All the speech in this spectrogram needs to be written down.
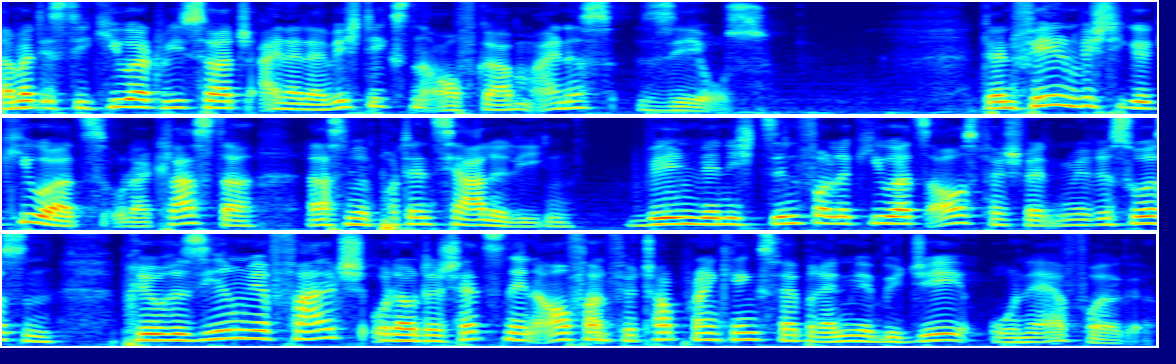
Damit ist die Keyword Research einer der wichtigsten Aufgaben eines SEOs. Denn fehlen wichtige Keywords oder Cluster, lassen wir Potenziale liegen. Wählen wir nicht sinnvolle Keywords aus, verschwenden wir Ressourcen. Priorisieren wir falsch oder unterschätzen den Aufwand für Top-Rankings, verbrennen wir Budget ohne Erfolge.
